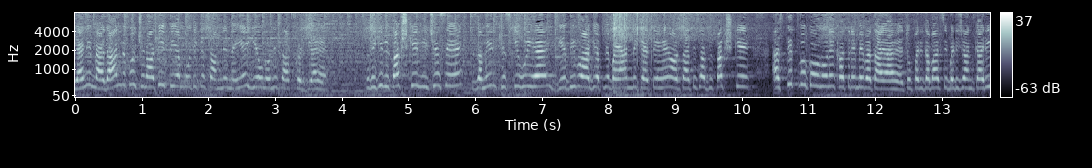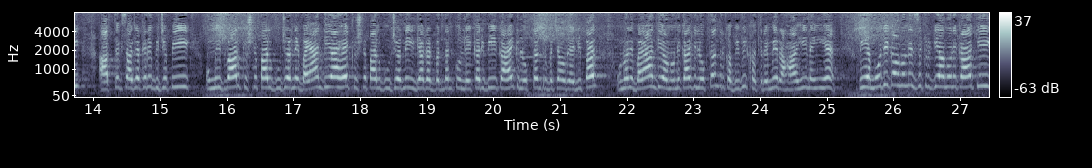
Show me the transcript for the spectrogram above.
यानी मैदान में कोई चुनौती पीएम मोदी के सामने नहीं है ये उन्होंने साफ़ कर दिया है। तो देखिए विपक्ष के नीचे से ज़मीन खिसकी हुई है ये भी वो आगे अपने बयान में कहते हैं और साथ ही साथ विपक्ष के अस्तित्व को उन्होंने खतरे में बताया है। तो फरीदाबाद से बड़ी जानकारी आप तक साझा करें। बीजेपी उम्मीदवार कृष्णपाल गुजर ने बयान दिया है। कृष्णपाल गुजर ने इंडिया गठबंधन को लेकर भी कहा है कि लोकतंत्र बचाओ रैली पर उन्होंने बयान दिया। उन्होंने कहा कि लोकतंत्र कभी भी खतरे में रहा ही नहीं है। पीएम मोदी का उन्होंने ज़िक्र किया। उन्होंने कहा कि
